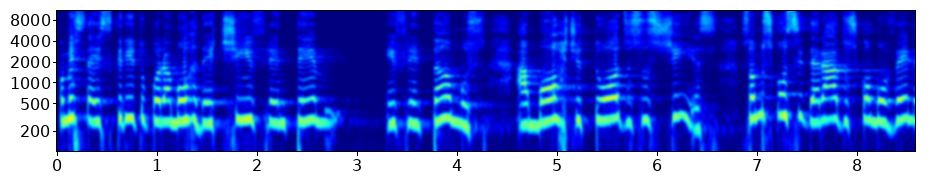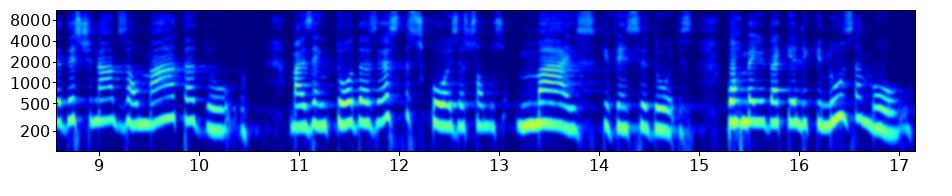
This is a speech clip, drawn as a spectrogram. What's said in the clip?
Como está escrito, por amor de ti, enfrentemos enfrentamos a morte todos os dias. Somos considerados como ovelhas destinados ao matadouro. Mas em todas estas coisas somos mais que vencedores, por meio daquele que nos amou.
